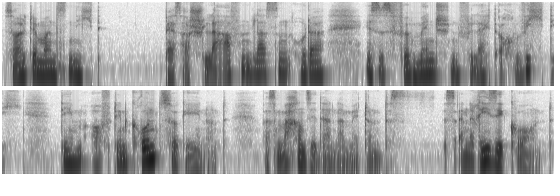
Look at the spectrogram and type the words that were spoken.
sollte man es nicht besser schlafen lassen? Oder ist es für Menschen vielleicht auch wichtig, dem auf den Grund zu gehen? Und was machen sie dann damit? Und das ist ein Risiko. Und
